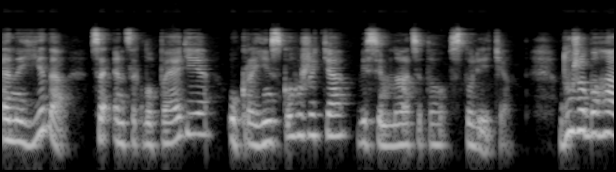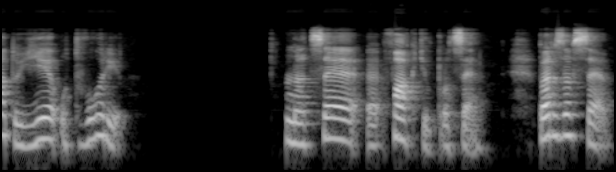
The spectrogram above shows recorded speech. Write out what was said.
Енеїда це енциклопедія українського життя XVIII століття. Дуже багато є у творі на це е, фактів про це. Перш за все,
